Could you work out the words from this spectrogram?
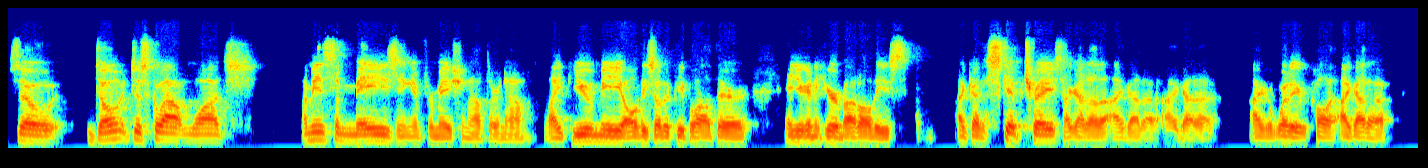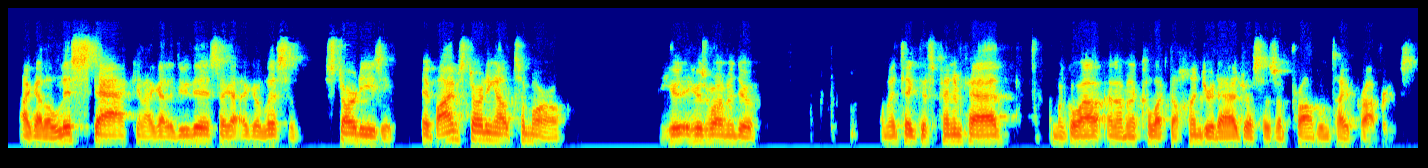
So don't just go out and watch. I mean, it's amazing information out there now. Like you, me, all these other people out there, and you're going to hear about all these. I got a skip trace. I got a. I got a. I got to, I, what do you call it? I got to, I got a list stack and I got to do this. I got, I go, listen, start easy. If I'm starting out tomorrow, here, here's what I'm going to do. I'm going to take this pen and pad. I'm going to go out and I'm going to collect 100 addresses of problem type properties.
